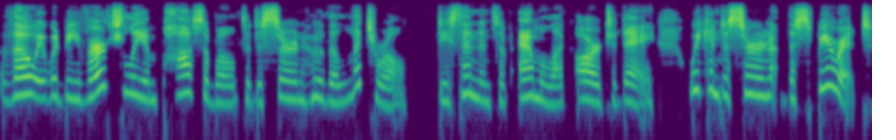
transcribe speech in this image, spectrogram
Though it would be virtually impossible to discern who the literal descendants of Amalek are today, we can discern the spirit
